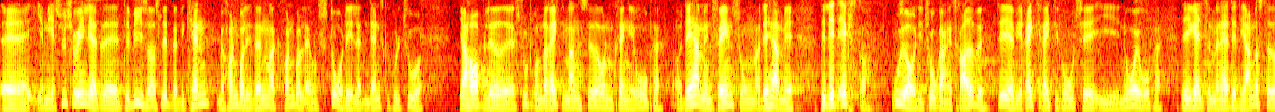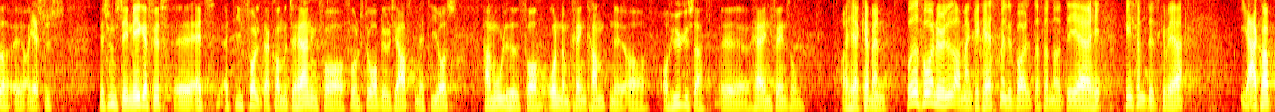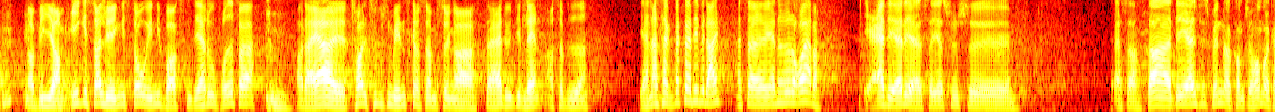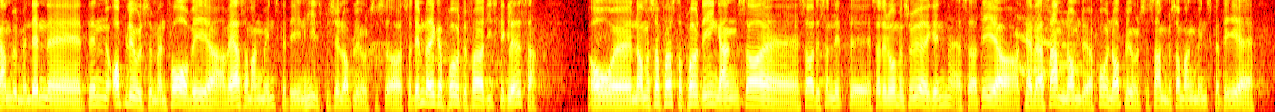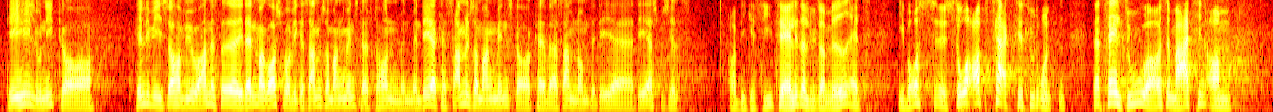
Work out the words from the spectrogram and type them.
Jamen, jeg synes jo egentlig, at det viser også lidt, hvad vi kan med håndbold i Danmark. Håndbold er jo en stor del af den danske kultur. Jeg har oplevet øh, slutrunder rigtig mange steder rundt omkring i Europa. Og det her med en fanzone, og det her med det lidt ekstra, ud over de 2 gange 30 det er vi rigtig, rigtig gode til i Nordeuropa. Det er ikke altid, man er det de andre steder. Øh, og jeg synes, jeg synes, det er mega fedt, øh, at, at de folk, der er kommet til Herning for at få en stor oplevelse i aften, at de også har mulighed for rundt omkring kampene og, og hygge sig øh, herinde i fanzonen. Og her kan man både få en øl, og man kan kaste med lidt bold og sådan noget. Det er he- helt som det skal være. Jakob, når vi om ikke så længe står inde i boksen, det har du prøvet før, og der er øh, 12.000 mennesker, som synger, der er et yndigt land, og så videre. Ja, han har sagt, hvad gør det ved dig? Altså, er det noget, der rører dig? Ja, det er det. Altså, jeg synes, øh, Altså, der, det er altid spændende at komme til håndboldkampe, men den, øh, den oplevelse, man får ved at være så mange mennesker, det er en helt speciel oplevelse. Så, så dem, der ikke har prøvet det før, de skal glæde sig. Og øh, når man så først har prøvet det en gang, så, øh, så er det sådan lidt, øh, så er det noget, man søger igen. Altså, det at kan være sammen om det og få en oplevelse sammen med så mange mennesker, det er, det er helt unikt. Og heldigvis så har vi jo andre steder i Danmark også, hvor vi kan samle så mange mennesker efterhånden. Men, men det at kan samle så mange mennesker og kan være sammen om det, det er, det er specielt. Og vi kan sige til alle, der lytter med, at i vores øh, store optag til slutrunden, der talte du og også Martin om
